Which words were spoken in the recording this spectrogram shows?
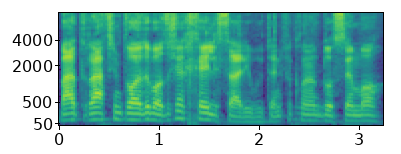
بعد رفتیم وارد بازیش خیلی سریع بود. یعنی فکر کنم دو سه ماه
